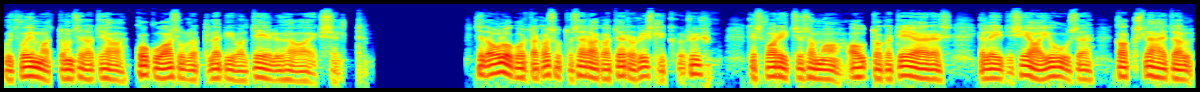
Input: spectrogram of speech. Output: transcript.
kuid võimatu on seda teha kogu asulat läbival teel üheaegselt seda olukorda kasutas ära ka terroristlik rühm, kes varitses oma autoga tee ääres ja leidis hea juhuse kaks lähedal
